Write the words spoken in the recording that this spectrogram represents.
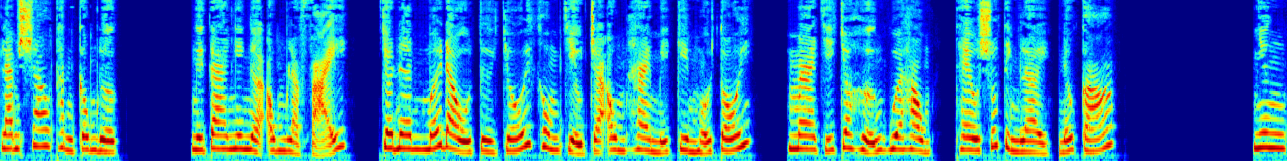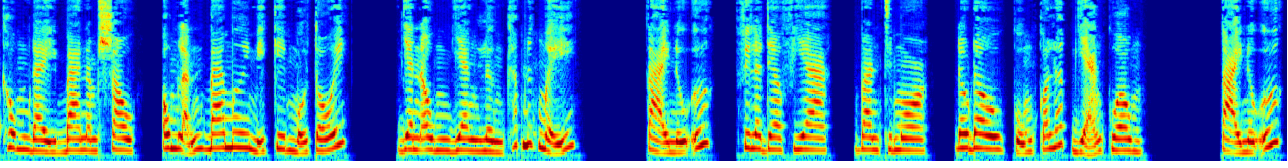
làm sao thành công được? Người ta nghi ngờ ông là phải, cho nên mới đầu từ chối không chịu trả ông hai Mỹ Kim mỗi tối, mà chỉ cho hưởng quê hồng theo số tiền lời nếu có. Nhưng không đầy ba năm sau, ông lãnh 30 Mỹ Kim mỗi tối. Danh ông gian lừng khắp nước Mỹ. Tại New ước, Philadelphia, Baltimore, đâu đâu cũng có lớp giảng của ông. Tại New ước,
